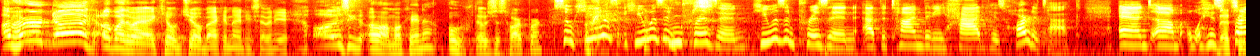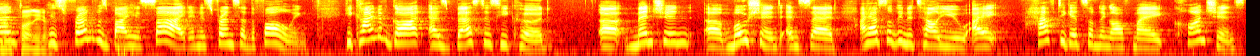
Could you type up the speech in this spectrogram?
I'm hurt, dog. Oh, by the way, I killed Joe back in 1978. Oh, is he, oh, I'm okay now. Oh, that was just heartburn. So he was he was in prison. He was in prison at the time that he had his heart attack, and um, his That's friend even funnier. his friend was by his side, and his friend said the following: He kind of got as best as he could, uh, mentioned, uh, motioned, and said, "I have something to tell you. I." Have to get something off my conscience,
